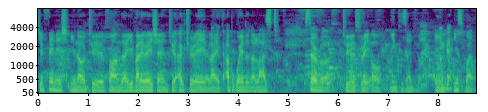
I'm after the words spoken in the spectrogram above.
To finish, you know, to from the evaluation to actually like upgrade the last server to 3.0 in Cassandra in Okay. Instagram.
